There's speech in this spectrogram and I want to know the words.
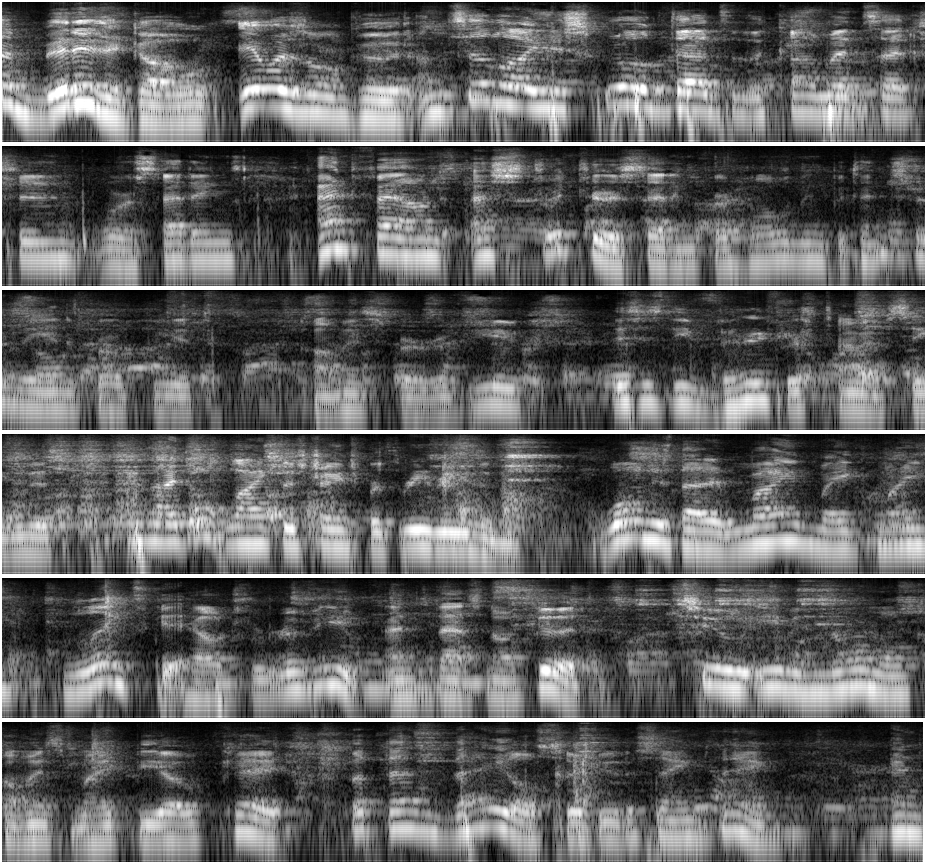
a minute ago, it was all good until I scrolled down to the comment section or settings and found a stricter setting for holding potentially inappropriate comments for review. This is the very first time I've seen this, and I don't like this change for three reasons. One is that it might make my links get held for review, and that's not good. Two, even normal comments might be okay, but then they also do the same thing. And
